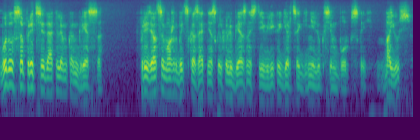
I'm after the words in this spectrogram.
Буду сопредседателем Конгресса. Придется, может быть, сказать несколько любезностей великой герцогине Люксембургской. Боюсь.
